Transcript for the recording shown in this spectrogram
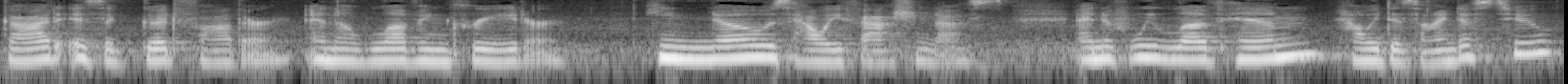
God is a good Father and a loving Creator. He knows how He fashioned us, and if we love Him how He designed us to,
